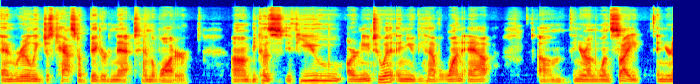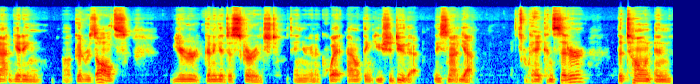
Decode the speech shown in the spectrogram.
and really just cast a bigger net in the water. Um, because if you are new to it and you have one app um, and you're on one site and you're not getting uh, good results, you're going to get discouraged and you're going to quit. I don't think you should do that, at least not yet. Okay, consider the tone and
